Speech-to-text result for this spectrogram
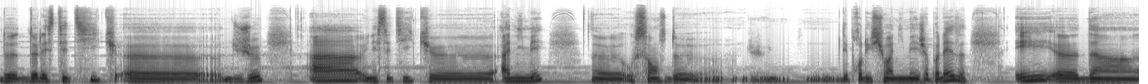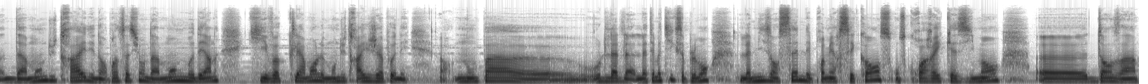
de, l'esthétique du jeu à une esthétique euh, animée euh, au sens de, productions animées japonaises et euh, d'un monde du travail, d'une représentation d'un monde moderne qui évoque clairement le monde du travail japonais. Non pas euh, au-delà de la, thématique, simplement la mise en scène, les premières séquences, on se croirait quasiment euh, dans un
